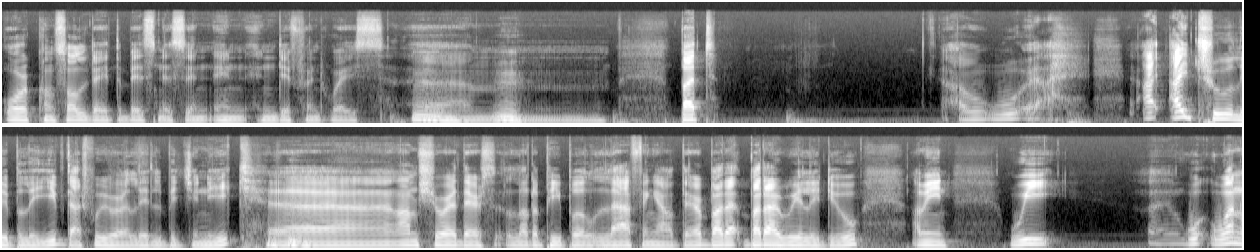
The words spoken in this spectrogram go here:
or consolidate the business in in, in different ways. Mm, Um, But uh, w- I, I truly believe that we were a little bit unique. Mhm. Uh, I'm sure there's a lot of people laughing out there, but I- but I really do. I mean, we uh, w- one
